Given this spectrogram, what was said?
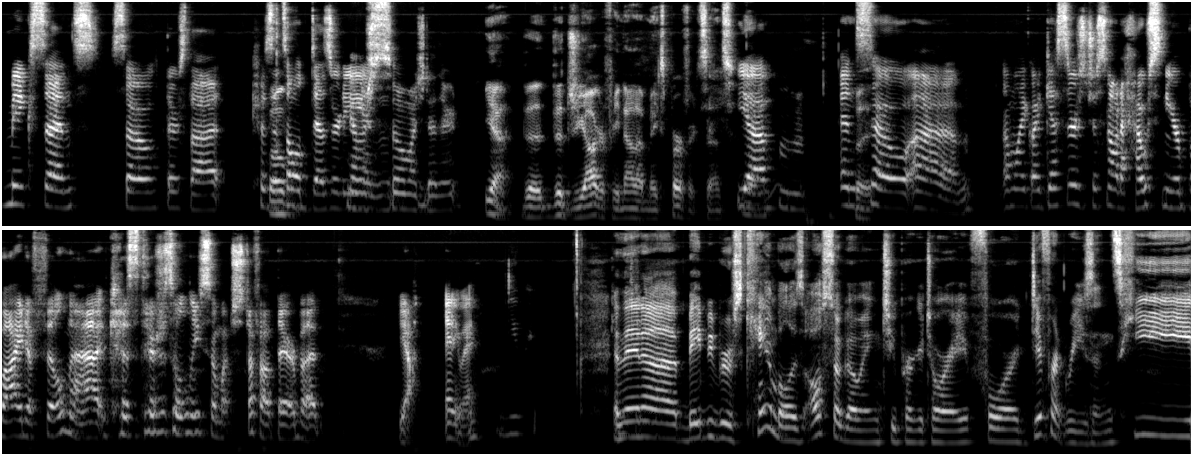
makes sense. So there's that because it's all deserty Yeah, and there's so much desert. Yeah, the the geography now that makes perfect sense. yeah. Mhm. And But- so um, I'm like, I guess there's just not a house nearby to film at because there's only so much stuff out there. But yeah. Anyway, you can, And then uh, baby Bruce Campbell is also going to purgatory for different reasons. He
